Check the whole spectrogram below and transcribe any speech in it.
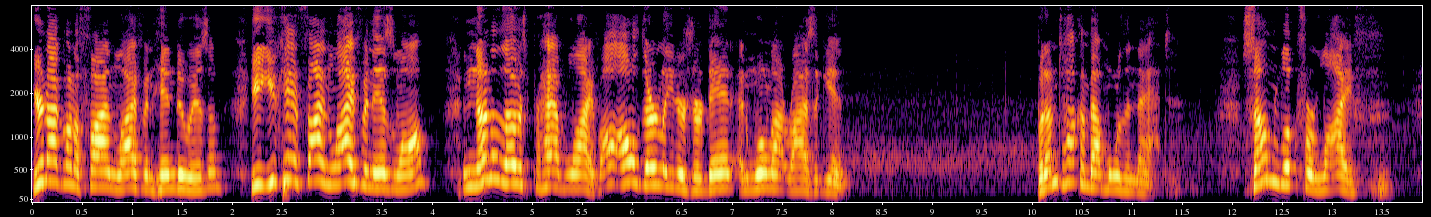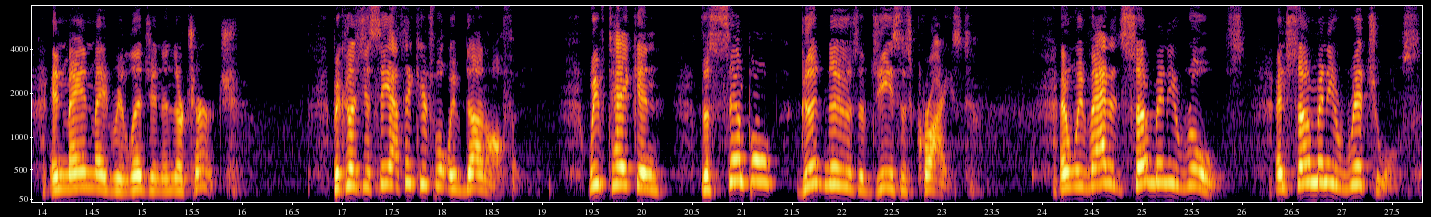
You're not going to find life in Hinduism. You, you can't find life in Islam. None of those have life. All, all their leaders are dead and will not rise again. But I'm talking about more than that. Some look for life in man made religion in their church. Because you see, I think here's what we've done often we've taken the simple good news of Jesus Christ and we've added so many rules and so many rituals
